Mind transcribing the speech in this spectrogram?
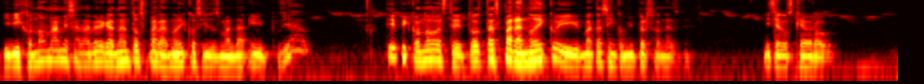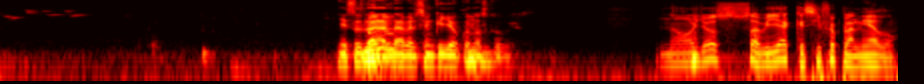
Y dijo, no mames, a la verga, andan todos paranoicos y los mandaron. Y pues ya, típico, ¿no? Este, tú estás paranoico y mata a cinco mil personas, güey. Y se los quebró, güey. Esa es la, la, versión que yo conozco, güey. No, yo sabía que sí fue planeado.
